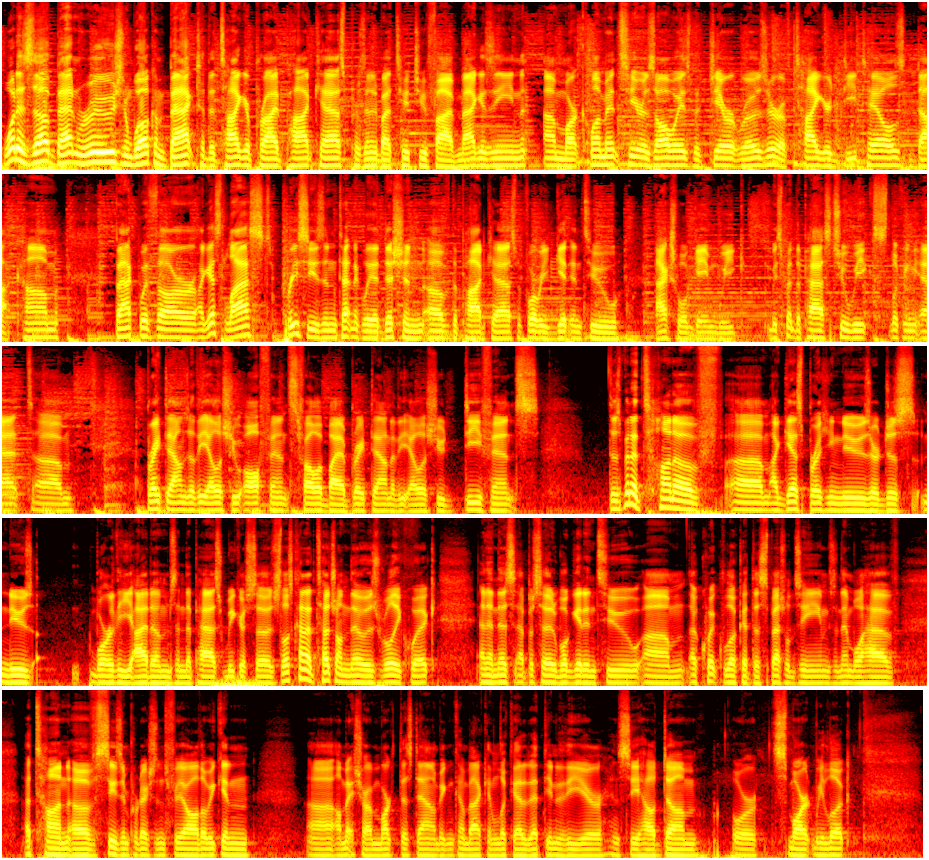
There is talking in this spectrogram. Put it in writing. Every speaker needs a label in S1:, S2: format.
S1: What is up, Baton Rouge, and welcome back to the Tiger Pride podcast presented by 225 Magazine. I'm Mark Clements here as always with Jarrett Roser of TigerDetails.com. Back with our, I guess, last preseason, technically, edition of the podcast before we get into actual game week. We spent the past two weeks looking at um, breakdowns of the LSU offense, followed by a breakdown of the LSU defense. There's been a ton of, um, I guess, breaking news or just news worthy items in the past week or so. So let's kind of touch on those really quick. And then this episode, we'll get into um, a quick look at the special teams, and then we'll have a ton of season predictions for y'all that we can. Uh, I'll make sure I mark this down. We can come back and look at it at the end of the year and see how dumb or smart we look.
